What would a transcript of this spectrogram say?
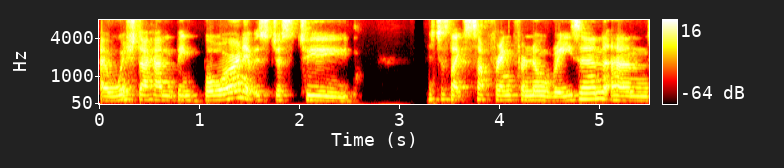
I wished I hadn't been born. It was just too, it's just like suffering for no reason, and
